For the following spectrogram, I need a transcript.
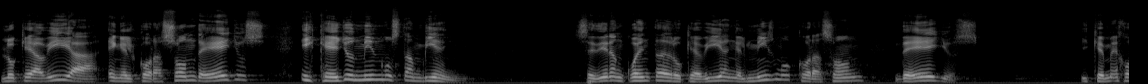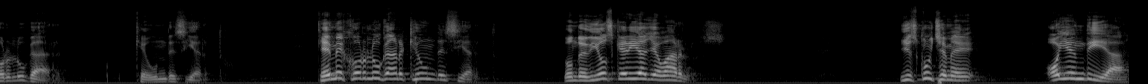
lo que había en el corazón de ellos y que ellos mismos también se dieran cuenta de lo que había en el mismo corazón de ellos. Y qué mejor lugar que un desierto. ¿Qué mejor lugar que un desierto? Donde Dios quería llevarlos. Y escúcheme, hoy en día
